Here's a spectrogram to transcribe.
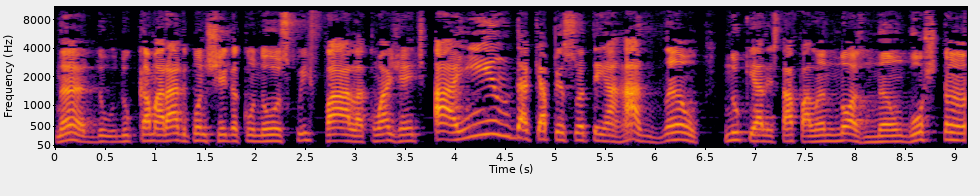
né? do, do camarada quando chega conosco e fala com a gente, ainda que a pessoa tenha razão no que ela está falando, nós não gostamos.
